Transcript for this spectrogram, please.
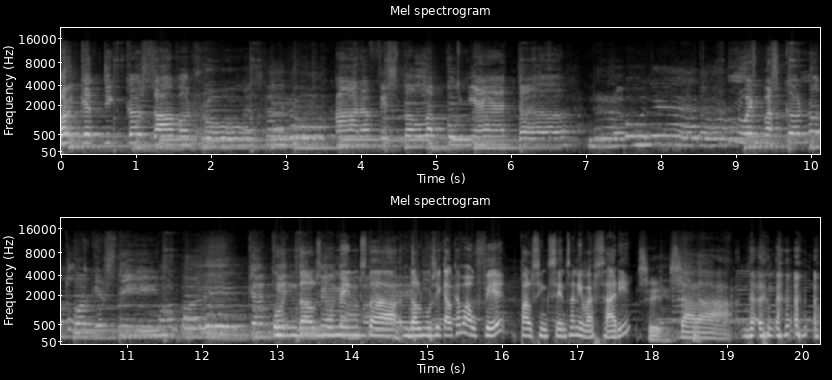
Perquè t'hi casava ruc, ara fes-te la punyeta. Repunyeta. No és pas que no t'ho hagués dit. Que Un dels moments de, del musical que vau fer pel 500 aniversari Sí, sí. de la... De, de...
